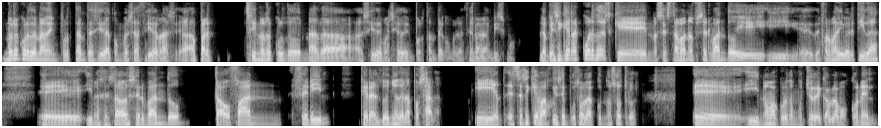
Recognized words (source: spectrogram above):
no recuerdo nada importante así de la conversación. Aparte, sí, no recuerdo nada así demasiado importante de conversación ahora mismo. Lo que sí que recuerdo es que nos estaban observando y, eh, de forma divertida eh, y nos estaba observando Taofan Ceril, que era el dueño de la posada. Y este sí que bajó y se puso a hablar con nosotros y no me acuerdo mucho de que hablamos con él,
